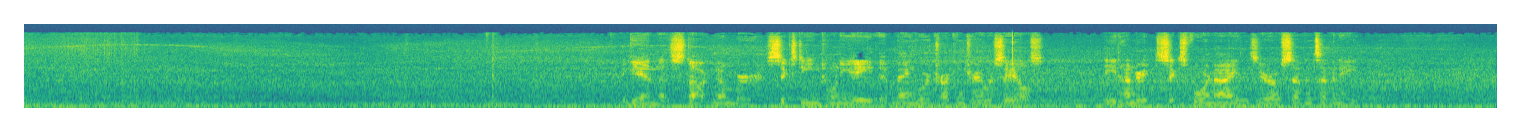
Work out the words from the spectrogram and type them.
Again, that's stock number 1628 at Bangor Truck and Trailer Sales, 800 649 0778.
